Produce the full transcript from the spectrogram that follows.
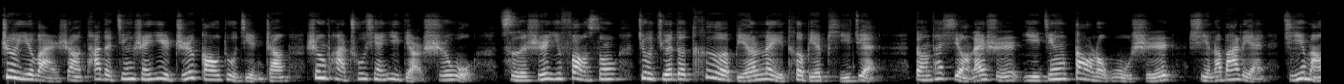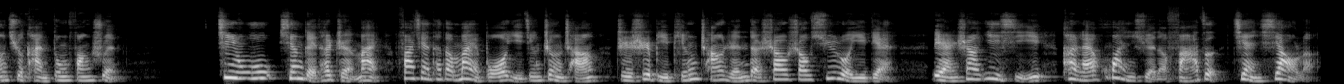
这一晚上，他的精神一直高度紧张，生怕出现一点失误。此时一放松，就觉得特别累，特别疲倦。等他醒来时，已经到了午时，洗了把脸，急忙去看东方顺。进屋先给他诊脉，发现他的脉搏已经正常，只是比平常人的稍稍虚弱一点。脸上一喜，看来换血的法子见效了。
